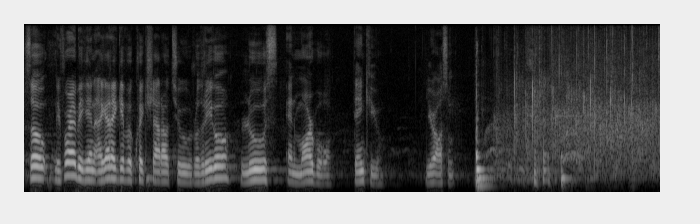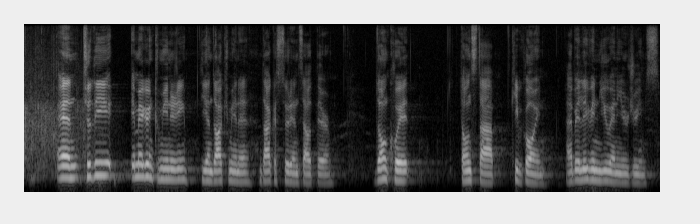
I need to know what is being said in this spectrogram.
So before I begin, I gotta give a quick shout out to Rodrigo, Luz, and Marble. Thank you. You're awesome. and to the immigrant community, the undocumented DACA students out there, don't quit, don't stop, keep going. I believe in you and your dreams.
